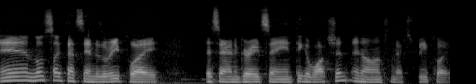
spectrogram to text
And looks like that's the end of the replay. This is Angrade saying thank you for watching, and on to the next replay.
